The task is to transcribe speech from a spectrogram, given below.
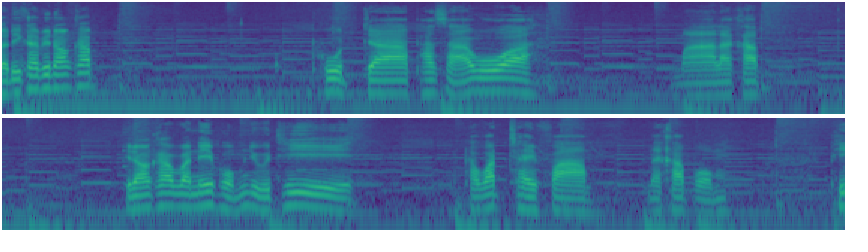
วัสดีครับพี่น้องครับ พูดจาภาษาวัวมาแล้วครับ พี่น้องครับวันนี้ผมอยู่ที่ทวัชชัยฟาร์มนะครับผมพิ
